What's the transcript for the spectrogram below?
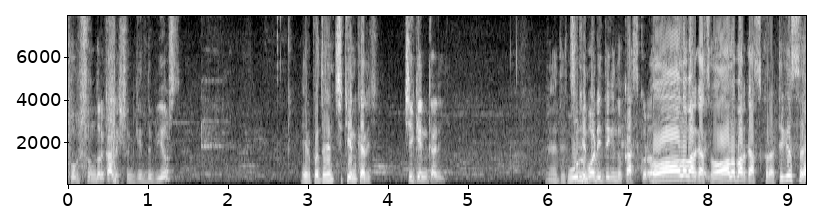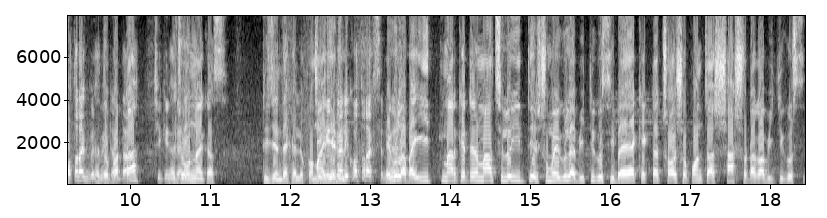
খুব সুন্দর কালেকশন কিন্তু বিয়ার্স এরপর দেখেন চিকেন কারি চিকেন কারি ফুল বডিতে কিন্তু কাজ করা অল ওভার কাজ অল ওভার কাজ করা ঠিক আছে? কত রাখবেন ভাই এত এটার পাট্টা দাম? Chicken এই যে curry? অন্যায় কাজ। ডিজাইন দেখাইলো কমাই দিয়ে কত রাখছেন এগুলা ভাই ঈদ মার্কেটের মাল ছিল ঈদের সময় এগুলা বিক্রি করছি ভাই এক একটা ছয়শো পঞ্চাশ সাতশো টাকা বিক্রি করছি।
